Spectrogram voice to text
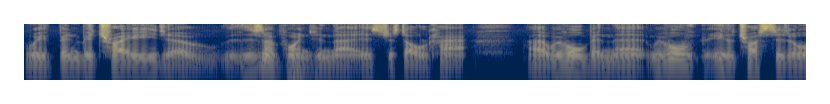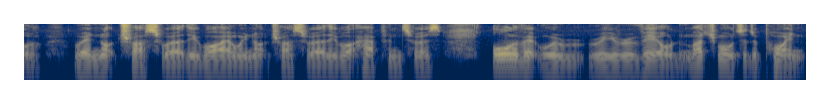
we've been betrayed. Uh, there's no point in that. It's just old hat. Uh, we've all been there. We've all either trusted or we're not trustworthy. Why are we not trustworthy? What happened to us? All of it will be revealed, much more to the point,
